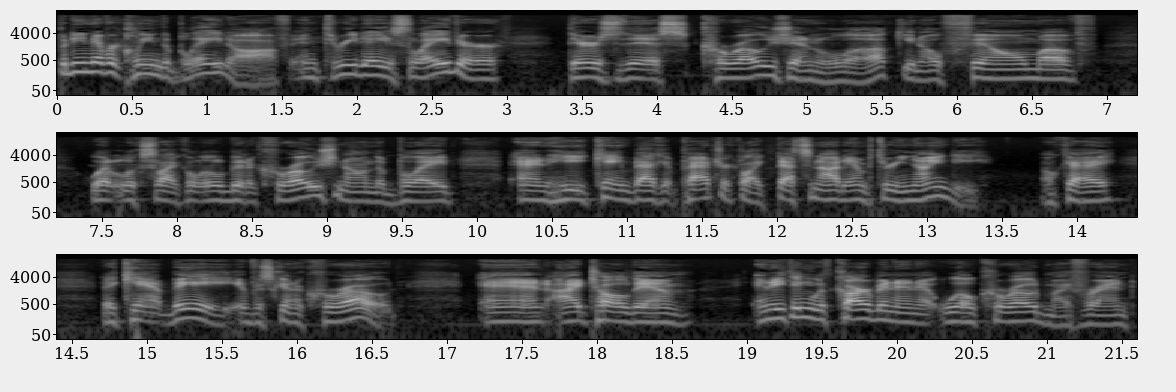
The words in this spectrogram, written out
But he never cleaned the blade off. And three days later, there's this corrosion look, you know, film of what looks like a little bit of corrosion on the blade. And he came back at Patrick like, that's not M390, okay? It can't be if it's going to corrode. And I told him, anything with carbon in it will corrode, my friend.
